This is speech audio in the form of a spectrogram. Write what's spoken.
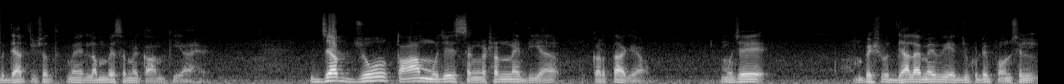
विद्यार्थी परिषद में लंबे समय काम किया है। जब जो काम मुझे संगठन ने दिया, करता गया, मुझे विश्वविद्यालय में भी एग्जीक्यूटिव काउंसिल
